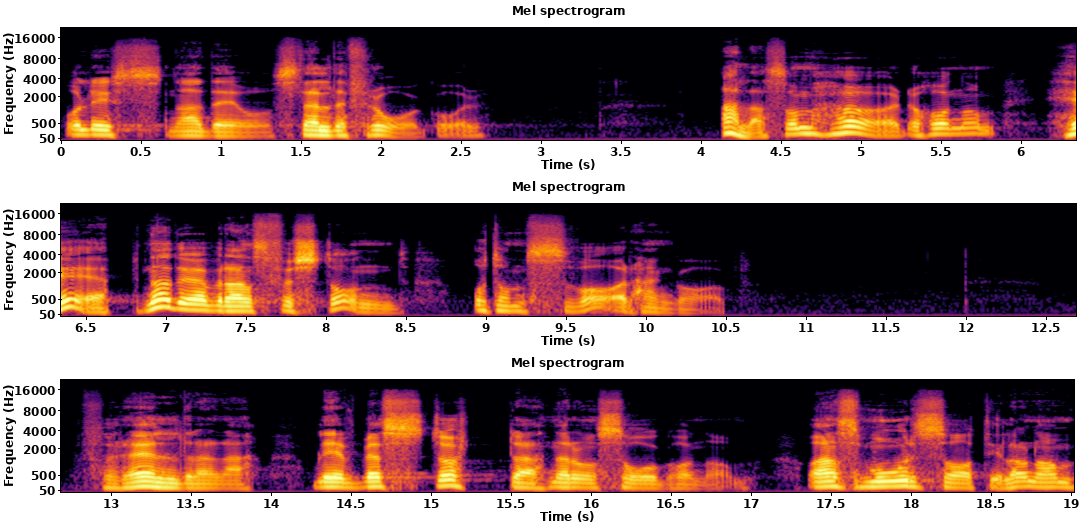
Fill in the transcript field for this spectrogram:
och lyssnade och ställde frågor. Alla som hörde honom häpnade över hans förstånd och de svar han gav. Föräldrarna blev bestörta när de såg honom och hans mor sa till honom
